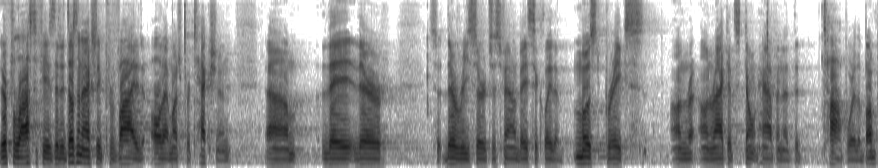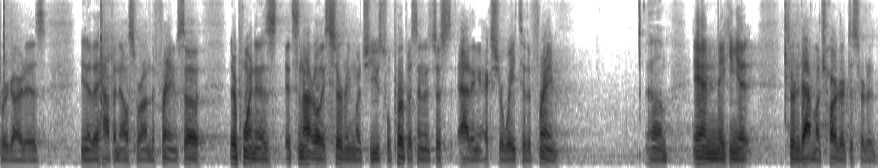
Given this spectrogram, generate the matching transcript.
their philosophy is that it doesn't actually provide all that much protection. Um, they, their, their research has found basically that most breaks on, on rackets don't happen at the top where the bumper guard is, you know, they happen elsewhere on the frame. So their point is it's not really serving much useful purpose and it's just adding extra weight to the frame um, and making it sort of that much harder to sort of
